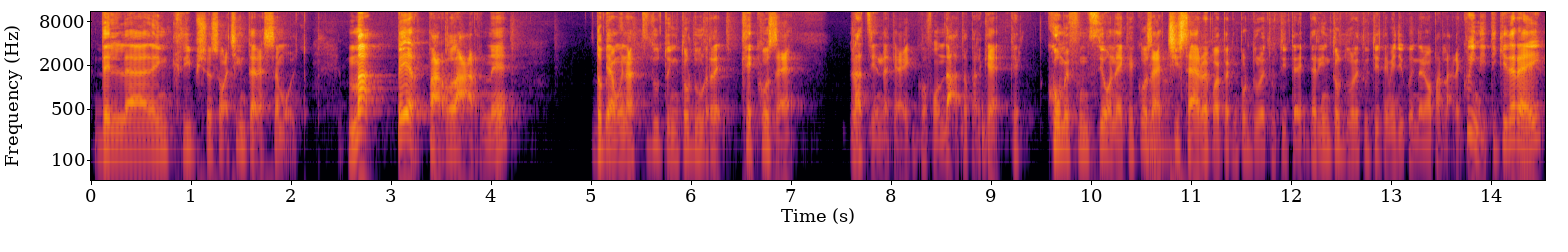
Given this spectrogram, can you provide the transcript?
dell'encryption, insomma, ci interessa molto. Ma per parlarne, dobbiamo innanzitutto introdurre che cos'è l'azienda che hai cofondato, perché che- come funziona e che cos'è ci serve poi per introdurre, tutti i te- per introdurre tutti i temi di cui andremo a parlare. Quindi ti chiederei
